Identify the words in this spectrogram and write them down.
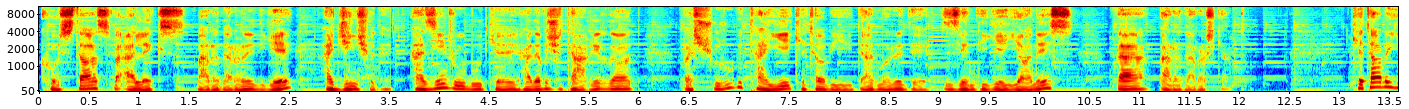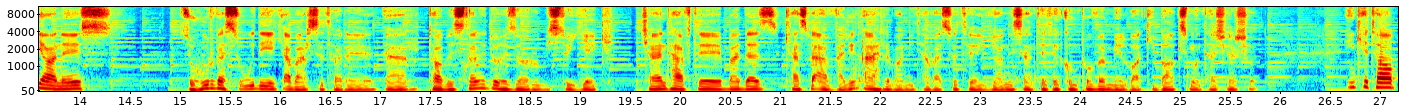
کوستاس و الکس برادران دیگه عجین شده. از این رو بود که هدفش رو تغییر داد و شروع به تهیه کتابی در مورد زندگی یانس و برادراش کرد کتاب یانس ظهور و صعود یک ابرستاره در تابستان 2021 چند هفته بعد از کسب اولین قهرمانی توسط یانیس آنتتوکومپو و میلواکی باکس منتشر شد این کتاب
